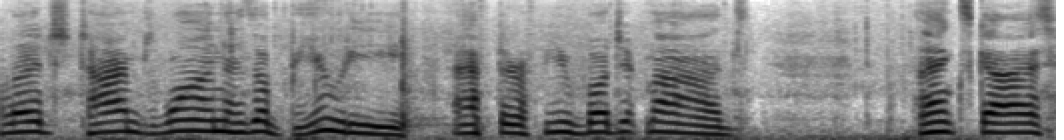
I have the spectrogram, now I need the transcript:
Ledge times one is a beauty after a few budget mods. Thanks, guys.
